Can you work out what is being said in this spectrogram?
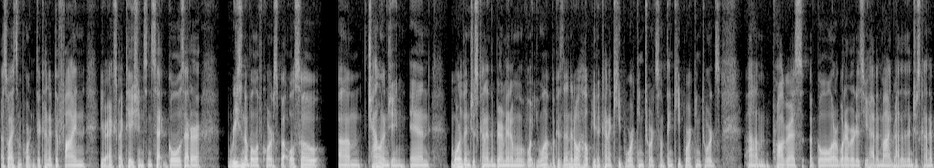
that's why it's important to kind of define your expectations and set goals that are reasonable, of course, but also um, challenging and more than just kind of the bare minimum of what you want because then it'll help you to kind of keep working towards something, keep working towards um, progress, a goal, or whatever it is you have in mind rather than just kind of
